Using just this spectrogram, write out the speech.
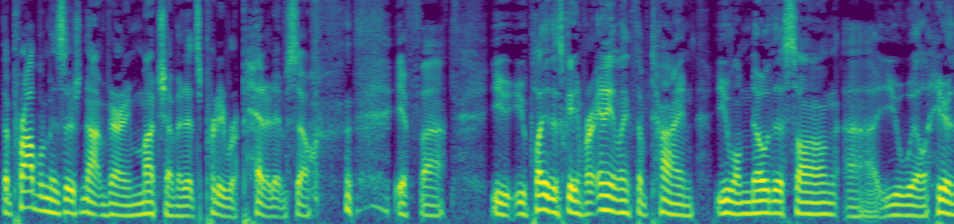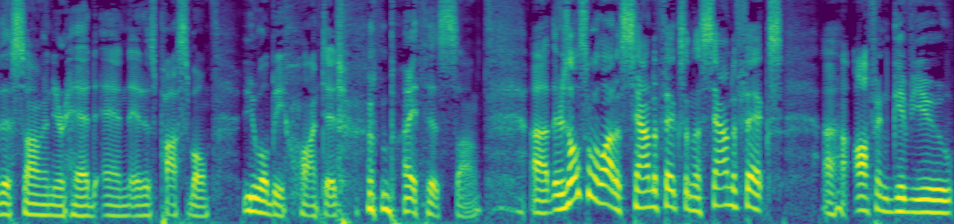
The problem is there's not very much of it. It's pretty repetitive. So if uh, you you play this game for any length of time, you will know this song. Uh, you will hear this song in your head, and it is possible you will be haunted by this song. Uh, there's also a lot of sound effects, and the sound effects uh, often give you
